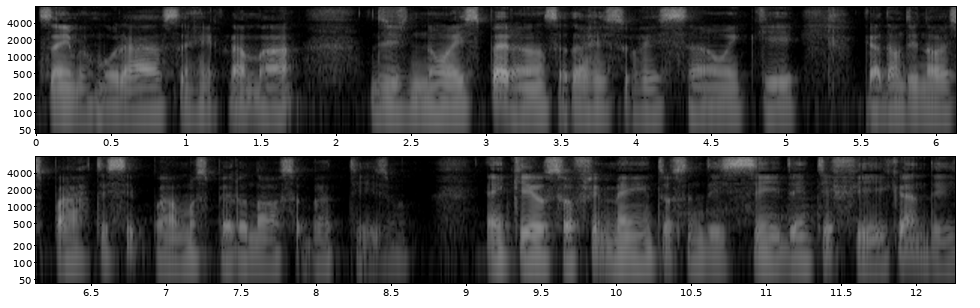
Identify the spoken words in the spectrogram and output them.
sem murmurar, sem reclamar, diz numa esperança da ressurreição em que cada um de nós participamos pelo nosso batismo em que os sofrimentos se identificam de,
